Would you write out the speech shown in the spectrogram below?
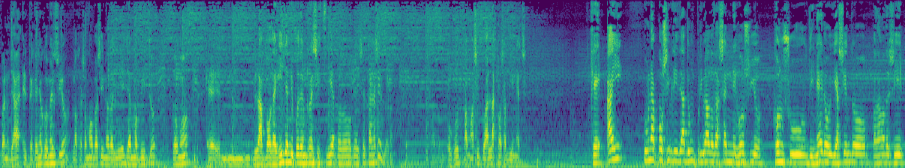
Bueno, ya el pequeño comercio, los que somos vecinos de allí, ya hemos visto cómo mm, las bodeguillas ni pueden resistir a todo lo que se están haciendo. ¿no? Un poco vamos a situar las cosas bien hechas. Que hay una posibilidad de un privado de hacer negocio con su dinero y haciendo, podemos decir,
